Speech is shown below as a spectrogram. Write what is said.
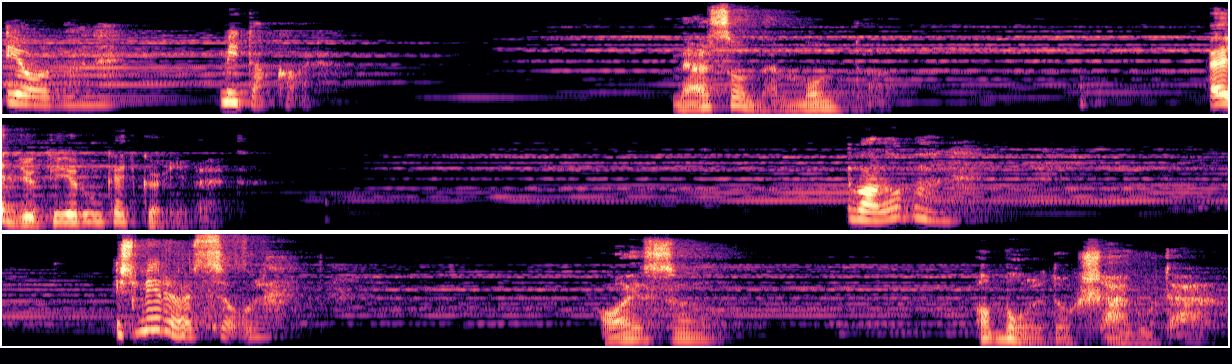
Jól van. Mit akar? Nelson nem mondta. Együtt írunk egy könyvet. Valóban? És miről szól? Hajsza a boldogság után.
